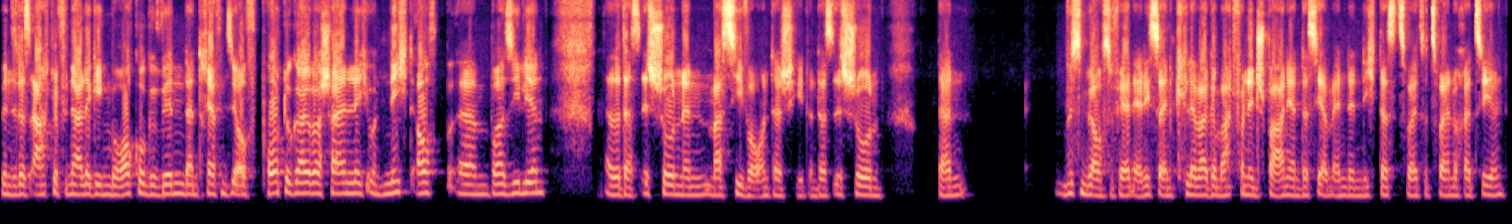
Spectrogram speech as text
Wenn sie das Achtelfinale gegen Marokko gewinnen, dann treffen sie auf Portugal wahrscheinlich und nicht auf ähm, Brasilien. Also das ist schon ein massiver Unterschied. Und das ist schon, dann müssen wir auch sofern ehrlich sein, clever gemacht von den Spaniern, dass sie am Ende nicht das 2 zu 2 noch erzielen.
